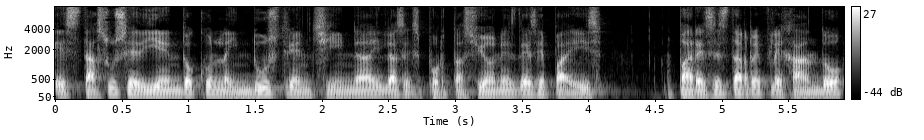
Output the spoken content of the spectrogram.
está sucediendo con la industria en China y las exportaciones de ese país, parece estar reflejando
